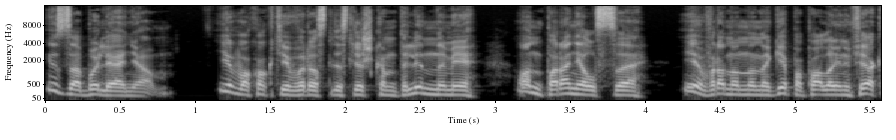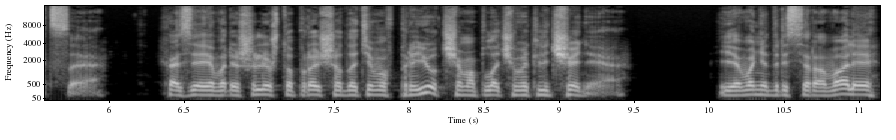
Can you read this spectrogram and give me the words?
и забыли о нем. Его когти выросли слишком длинными, он поранился, и в рану на ноге попала инфекция. Хозяева решили, что проще отдать его в приют, чем оплачивать лечение. Его не дрессировали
